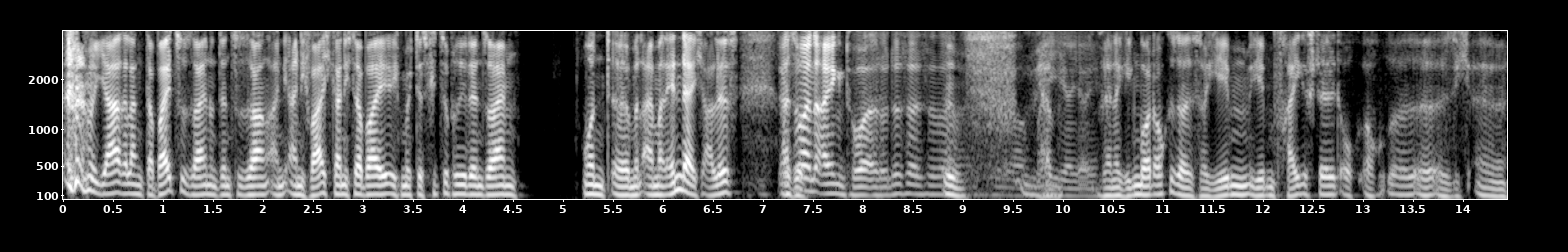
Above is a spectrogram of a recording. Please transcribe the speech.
jahrelang dabei zu sein und dann zu sagen, eigentlich war ich gar nicht dabei, ich möchte jetzt Vizepräsident sein, und äh, mit einmal ändere ich alles. Das also, war ein Eigentor. Also das heißt, äh, ja, ja, Werner Gegenwart auch gesagt, es ist ja jedem, jedem freigestellt, auch, auch äh, sich äh,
